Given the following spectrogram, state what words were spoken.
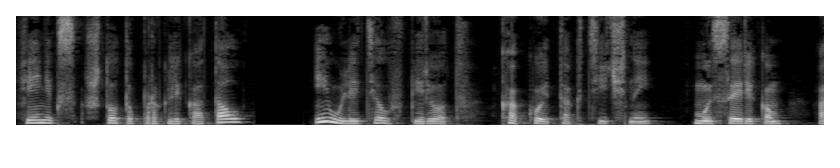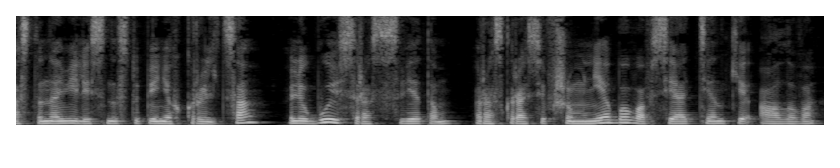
Феникс что-то прокликотал и улетел вперед. Какой тактичный. Мы с Эриком остановились на ступенях крыльца, любуясь рассветом, раскрасившим небо во все оттенки алого.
